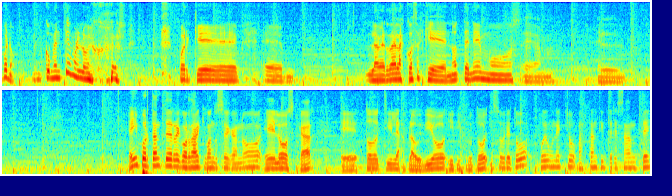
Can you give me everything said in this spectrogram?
bueno, comentémoslo mejor. Porque eh, la verdad de las cosas que no tenemos eh, el... Es importante recordar que cuando se ganó el Oscar, eh, todo Chile aplaudió y disfrutó y sobre todo fue un hecho bastante interesante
